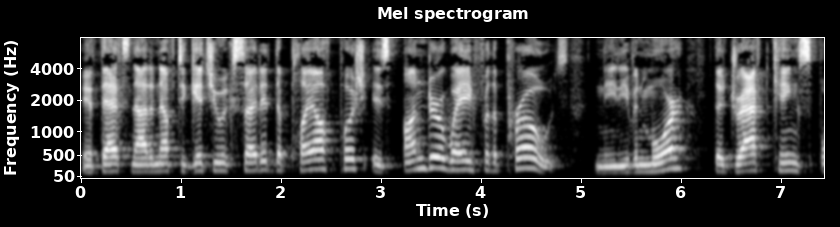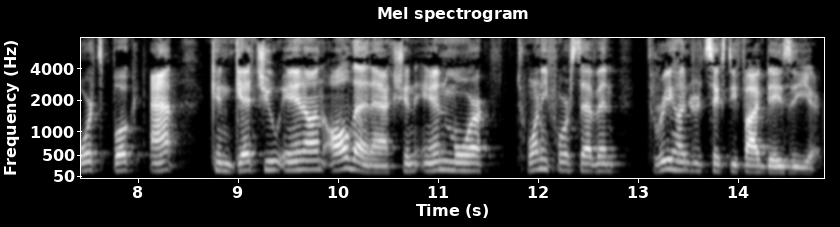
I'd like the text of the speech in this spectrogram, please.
If that's not enough to get you excited, the playoff push is underway for the pros. Need even more? The DraftKings Sportsbook app can get you in on all that action and more 24 7, 365 days a year.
